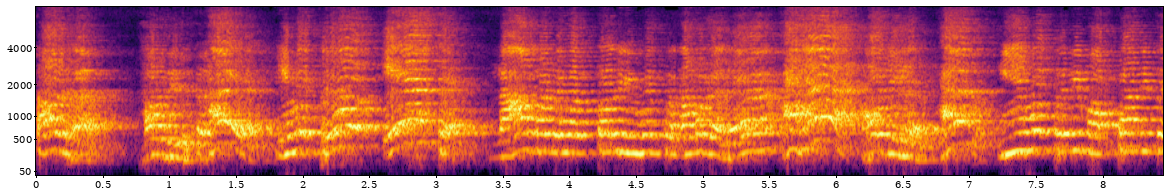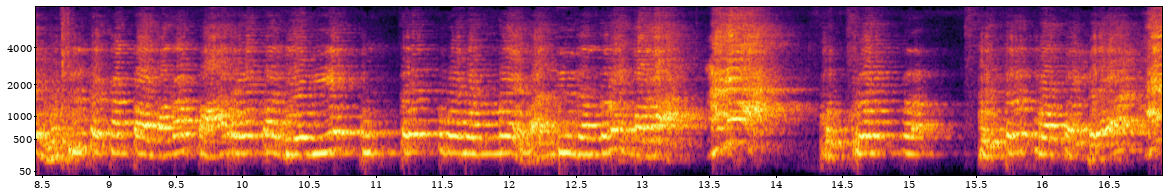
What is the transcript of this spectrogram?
ಹೌದ ಹೌದಿಲ್ಲ ಇವತ್ತು ಏನಂತ? ನಾ ಅನ್ನುವಂಥದ್ದು ಇವತ್ತು ನಮಗದ! ಹೌದಿಲ್ಲ ಹೌದು. ಇವತ್ತು ನಿಮ್ಮ ಅಪ್ಪನಿಂದ ಹುಟ್ಟಿರ್ತಕ್ಕಂತ ಮಗ ಪಾರ್ವತ ದೇವಿಯ ಪುತ್ರತ್ವವನ್ನು ಹೊಂದಿದಂದ್ರ ಮಗ. ಪುತ್ರತ್ವ ಪುತ್ರತ್ವ ತಂದ್ರ ಹಾ!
